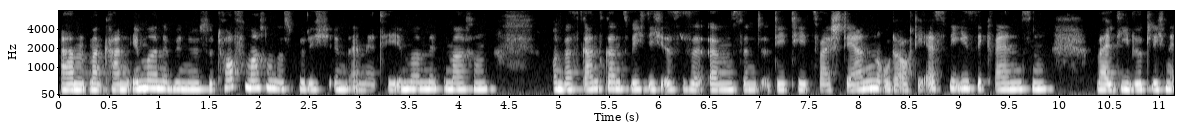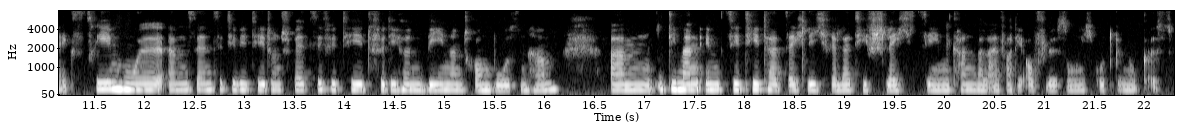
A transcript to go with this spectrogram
Ähm, man kann immer eine venöse TOF machen, das würde ich im MRT immer mitmachen. Und was ganz, ganz wichtig ist, ähm, sind die T2-Sternen oder auch die SWI-Sequenzen, weil die wirklich eine extrem hohe ähm, Sensitivität und Spezifität für die Hirnvenenthrombosen haben, ähm, die man im CT tatsächlich relativ schlecht sehen kann, weil einfach die Auflösung nicht gut genug ist.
